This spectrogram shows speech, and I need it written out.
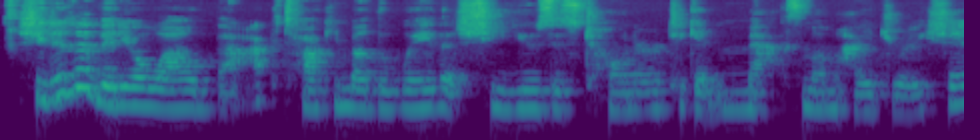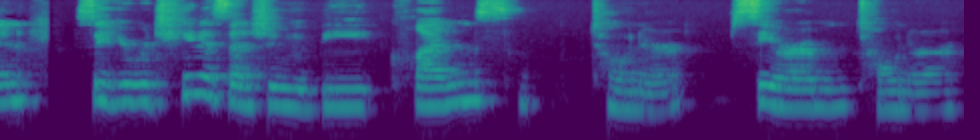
She did a video a while back talking about the way that she uses toner to get maximum hydration. So your routine essentially would be cleanse, toner, serum, toner,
